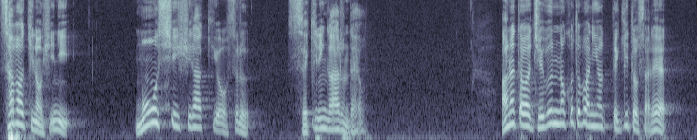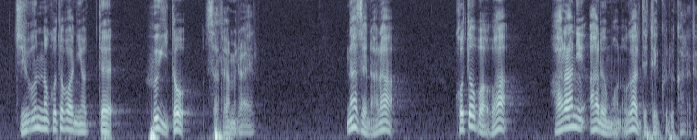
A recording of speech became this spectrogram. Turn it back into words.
裁きの日に申し開きをする責任があるんだよ。あなたは自分の言葉によって義とされ自分の言葉によって不義と定められる。なぜなら言葉は腹にあるものが出てくるからだ。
